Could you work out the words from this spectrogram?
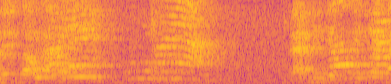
หนึ่งสองสามสี่แป๊บหนึ่งเดี๋ยวไม่ช่วยนะ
